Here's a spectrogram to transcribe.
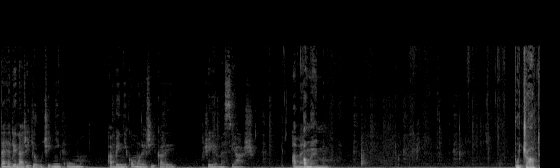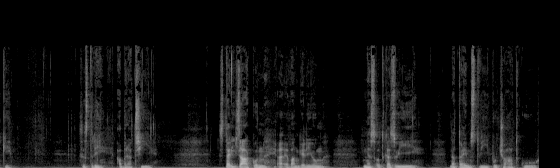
Tehdy nařídil učedníkům, aby nikomu neříkali, že je Mesiáš. Amen. Amen. Počátky. Sestry a bratří. Starý zákon a evangelium dnes odkazují na tajemství počátků.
